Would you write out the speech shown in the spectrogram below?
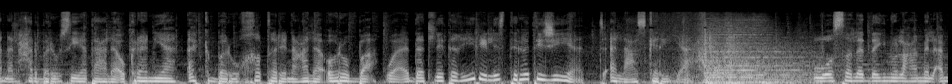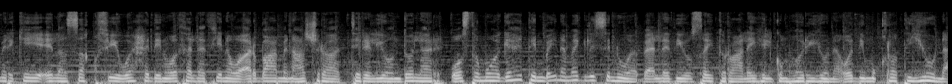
أن الحرب الروسية على أوكرانيا أكبر خطر على أوروبا وأدت لتغيير الاستراتيجيات العسكرية. وصل الدين العام الأمريكي إلى سقف 31.4 من عشرة تريليون دولار وسط مواجهة بين مجلس النواب الذي يسيطر عليه الجمهوريون والديمقراطيون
